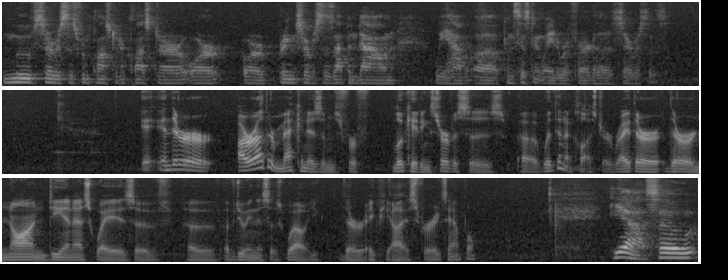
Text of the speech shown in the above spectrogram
move services from cluster to cluster or or bring services up and down, we have a consistent way to refer to those services. And there are, are other mechanisms for locating services uh, within a cluster, right? There, there are non DNS ways of, of, of, doing this as well. You, there are APIs, for example. Yeah, so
